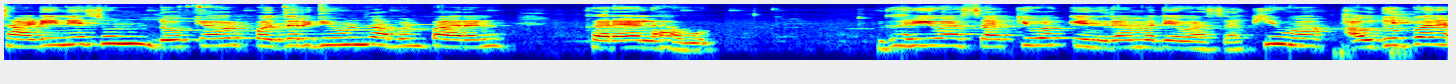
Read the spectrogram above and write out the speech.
साडी नेसून डोक्यावर पदर घेऊन आपण पारायण करायला हवं. घरी वाचा किंवा केंद्रामध्ये वाचा किंवा औदुंबर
